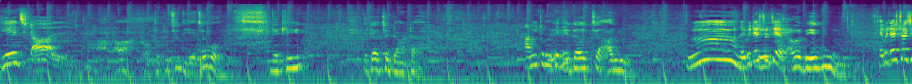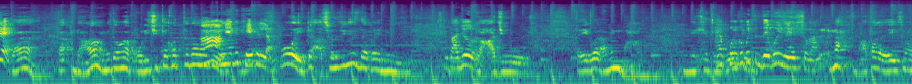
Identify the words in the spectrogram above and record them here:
ভেজ ডাল। কত কিছু দিয়েছে গো। দেখি এটা হচ্ছে ডাঁটা। আমি একটু মুখে দিই। এটা হচ্ছে আলু। হুম হেভি টেস্ট হচ্ছে। আবার বেগুন। হেভি টেস্ট হচ্ছে। হ্যাঁ দাঁড়াও আমি তোমার পরিচিত করতে না নাকি? আমি আগে খেয়ে ফেললাম। ও এটা আসল জিনিস দেখায়নি। গাজর। গাজর। তা এবার আমি মা- মেখে হ্যাঁ ফুলকপি তো দেবই না এই সময়। না মাথা এই সময়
